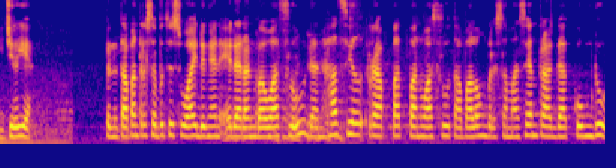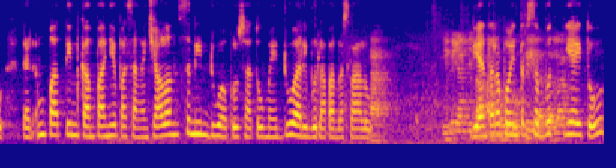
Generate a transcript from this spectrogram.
Hijriah. Penetapan tersebut sesuai dengan edaran Bawaslu dan hasil rapat Panwaslu Tabalong bersama Sentra Gakumdu dan empat tim kampanye pasangan calon Senin 21 Mei 2018 lalu. Di antara poin tersebut yaitu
